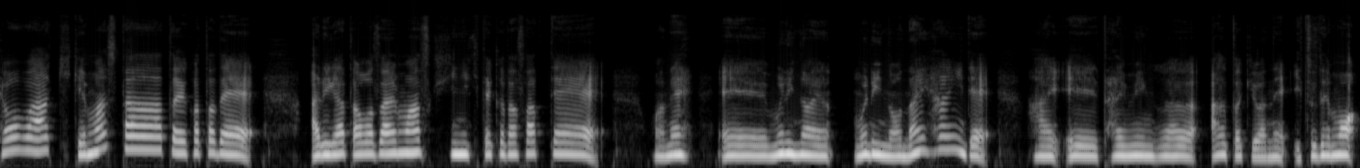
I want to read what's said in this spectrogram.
今日は聞けました。ということで、ありがとうございます。聞きに来てくださって。もうね、えー、無理の、無理のない範囲で、はい、えー、タイミングが合うときはね、いつでも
